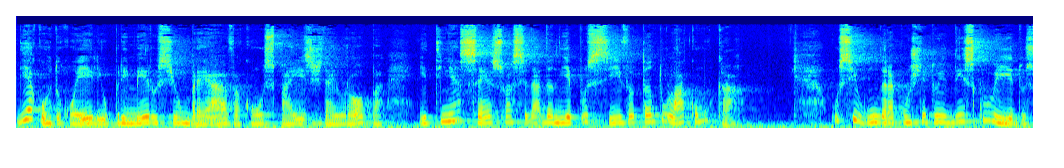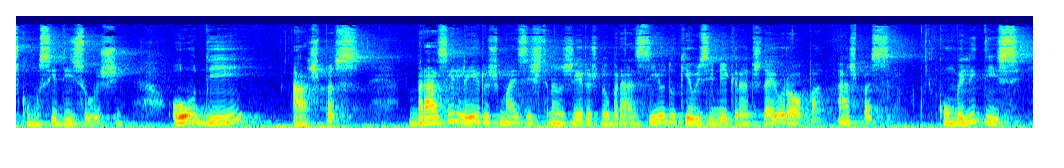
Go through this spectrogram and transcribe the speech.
De acordo com ele, o primeiro se umbreava com os países da Europa e tinha acesso à cidadania possível tanto lá como cá. O segundo era constituído de excluídos, como se diz hoje, ou de, aspas, brasileiros mais estrangeiros no Brasil do que os imigrantes da Europa, aspas, como ele disse,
